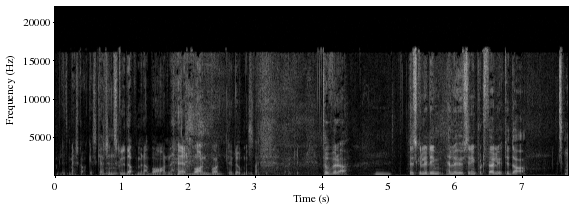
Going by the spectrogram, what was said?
Lite mer skakig. Kanske Mm. inte skulle döpa mina barn, barnbarn till Loomis faktiskt. Tove då? Mm. Hur skulle din, eller hur ser din portfölj ut idag? Eh,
